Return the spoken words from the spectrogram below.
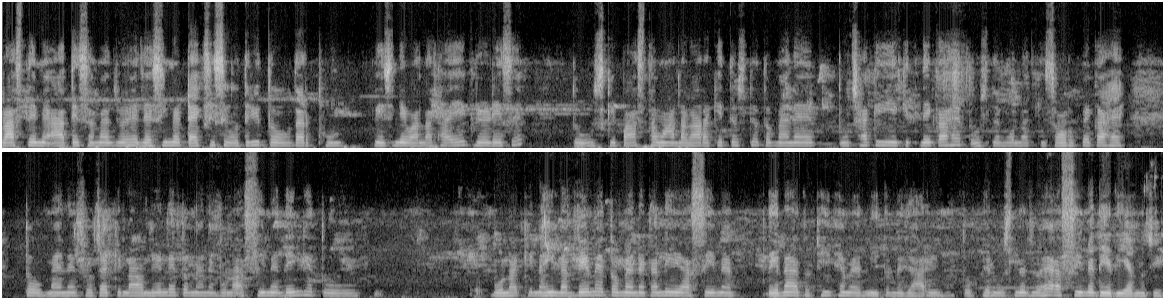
रास्ते में आते समय जो है, जैसे मैं टैक्सी से उतरी तो उधर फूल बेचने वाला था एक रेड़े से तो उसके पास था, वहाँ लगा रखे थे उसने। तो मैंने पूछा कि ये कितने का है तो उसने बोला कि सौ रुपये का है। तो मैंने सोचा कि लाओ ले ले तो मैंने बोला अस्सी में देंगे तो बोला कि नहीं, नब्बे में तो मैंने कहा, नहीं, अस्सी में देना है तो ठीक है, मैं, नहीं तो मैं जा रही हूँ। तो फिर उसने जो है, अस्सी में दे दिया मुझे।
